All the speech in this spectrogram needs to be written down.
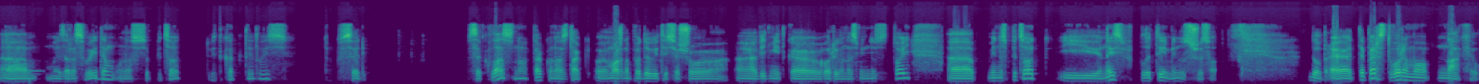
Е, Ми зараз вийдемо, у нас все 500 відкатились. Так, все, все класно. Так, у нас так. е, Можна подивитися, що е, відмітка гори у нас мінус той, е, мінус 500 і низ плити мінус 600. Добре, е, тепер створимо нахил.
